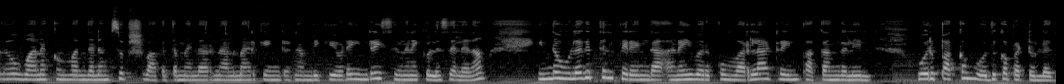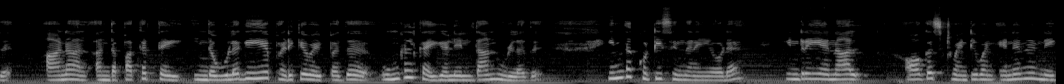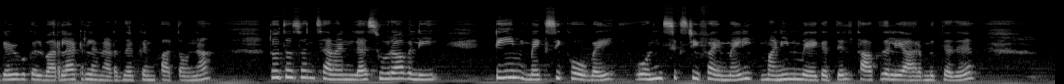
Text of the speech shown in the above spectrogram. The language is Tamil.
ஹலோ வணக்கம் வந்தனம். சுப்ஸ்வாகத்தம். எல்லோரும் நலமாக இருக்கீங்கிற நம்பிக்கையோட இன்றைய சிந்தனைக்குள்ளே செல்லலாம். இந்த உலகத்தில் பிறந்த அனைவருக்கும் வரலாற்றின் பக்கங்களில் ஒரு பக்கம் ஒதுக்கப்பட்டுள்ளது. ஆனால் அந்த பக்கத்தை இந்த உலகையே படிக்க வைப்பது உங்கள் கைகளில் தான் உள்ளது. இந்த குட்டி சிந்தனையோட இன்றைய நாள் ஆகஸ்ட் டுவெண்ட்டி ஒன் என்னென்ன நிகழ்வுகள் வரலாற்றில் நடந்திருக்குன்னு பார்த்தோன்னா டூ தௌசண்ட் செவனில் சூறாவளி டீம் மெக்சிகோவை ஒன் சிக்ஸ்டி ஃபைவ் மைல் மணி வேகத்தில் தாக்குதலை ஆரம்பித்தது.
